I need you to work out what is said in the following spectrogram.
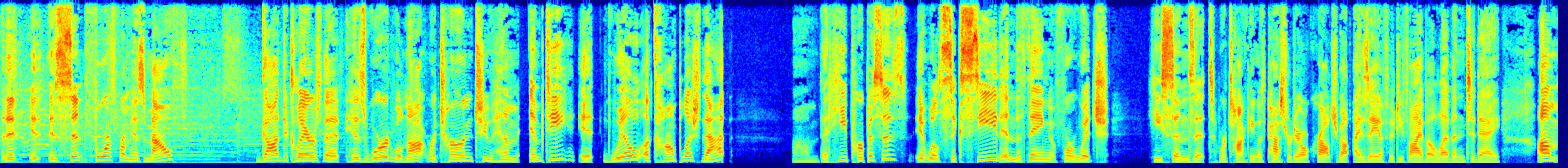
that it, it is sent forth from his mouth. God declares that his word will not return to him empty. It will accomplish that um, that he purposes. It will succeed in the thing for which he sends it. We're talking with Pastor Daryl Crouch about Isaiah 55 11 today. Um,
